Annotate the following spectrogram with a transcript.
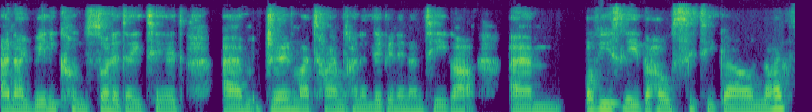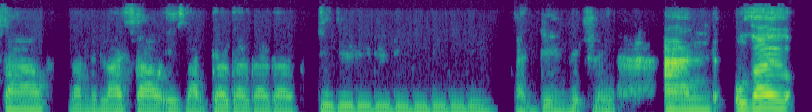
and I really consolidated um, during my time kind of living in Antigua. Um, obviously, the whole city girl lifestyle, London lifestyle is like go, go, go, go, do, do, do, do, do, do, do, do, do, like do, literally. And although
